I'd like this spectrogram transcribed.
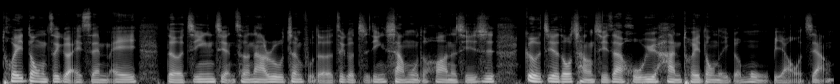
推动这个 SMA 的基因检测纳入政府的这个指定项目的话呢，其实是各界都长期在呼吁和推动的一个目标。这样，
